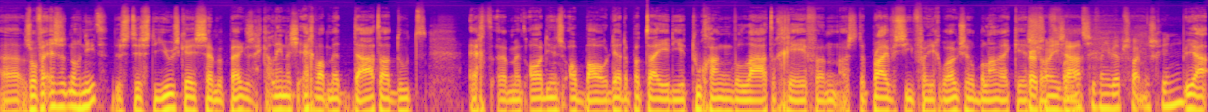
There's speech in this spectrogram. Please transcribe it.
Eh, zover is het nog niet. Dus het is, de use cases zijn beperkt. Dus eigenlijk alleen als je echt wat met data doet, echt eh, met audience opbouw, derde partijen die je toegang wil laten geven. Als de privacy van je gebruikers heel belangrijk is. of, eh, Personalisatie van je website misschien? ja,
